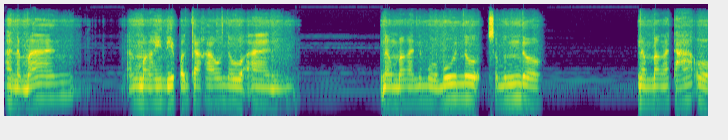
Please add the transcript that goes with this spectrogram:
Ano man ang mga hindi pagkakaunawaan ng mga namumuno sa mundo, ng mga tao,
